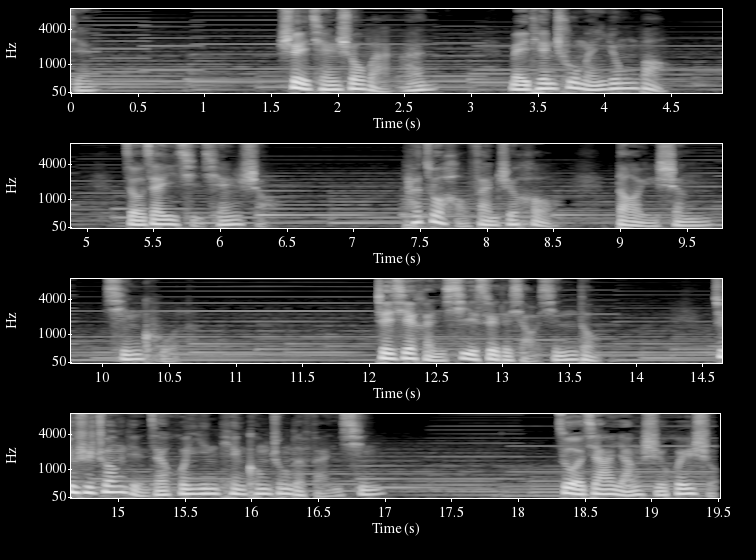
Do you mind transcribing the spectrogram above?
间。睡前说晚安，每天出门拥抱，走在一起牵手。他做好饭之后，道一声辛苦了。这些很细碎的小心动，就是装点在婚姻天空中的繁星。作家杨石辉说：“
